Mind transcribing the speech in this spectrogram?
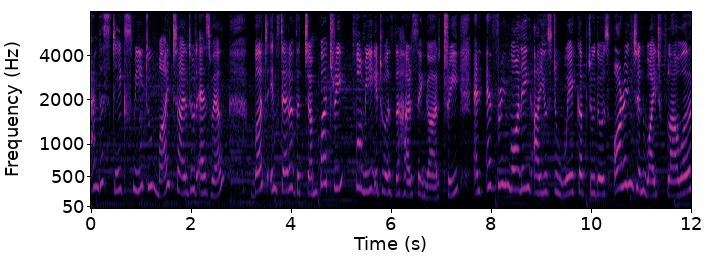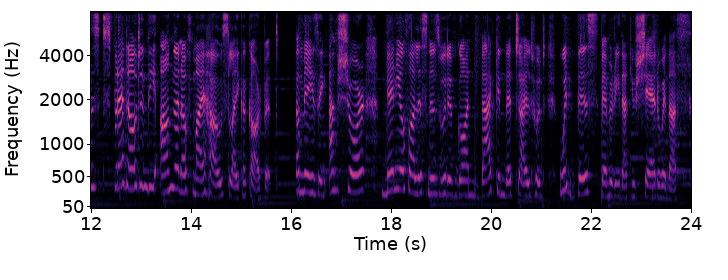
And this takes me to my childhood as well. But instead of the champa tree, for me it was the harsingar tree. And every morning I used to wake up to those orange and white flowers spread out in the angan of my house like a carpet. Amazing. I'm sure many of our listeners would have gone back in their childhood with this memory that you shared with us.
